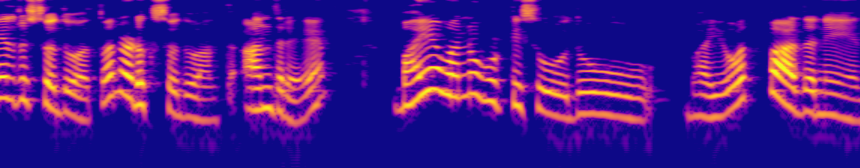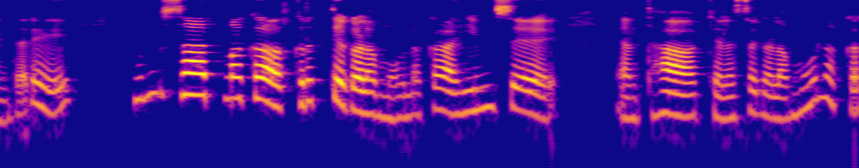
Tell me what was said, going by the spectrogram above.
ಹೆದರಿಸೋದು ಅಥವಾ ನಡುಗಿಸೋದು ಅಂತ. ಅಂದರೆ ಭಯವನ್ನು ಹುಟ್ಟಿಸುವುದು. ಭಯೋತ್ಪಾದನೆ ಎಂದರೆ ಹಿಂಸಾತ್ಮಕ ಕೃತ್ಯಗಳ ಮೂಲಕ, ಹಿಂಸೆ ಅಂತಹ ಕೆಲಸಗಳ ಮೂಲಕ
